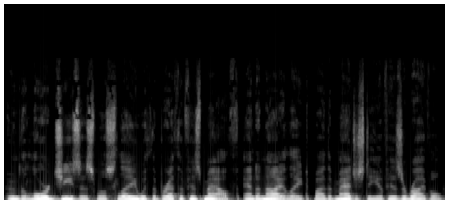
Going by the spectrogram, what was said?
whom the Lord Jesus will slay with the breath of his mouth and annihilate by the majesty of his arrival.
